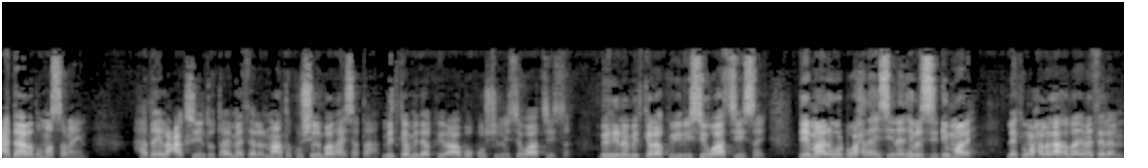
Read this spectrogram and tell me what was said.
Cadaalad uma samayn. Hadday lacag siintu tahay maalan maanta ku shilin baad haysataa. Mid ka mid a ku yidhi aabo ku shilin isi waad siisa berrina mid kalea ku yidhi isi waad siisay. Dee maalin walba waxaad haysay inaad hebel sii dhib ma leh. Laakiin waxaa laga hadlaya maalan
